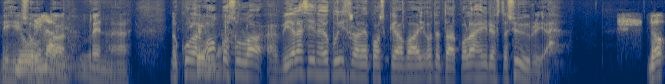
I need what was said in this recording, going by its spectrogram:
mihin Juuri suuntaan näin. mennään. No kuule, Kyllä. onko sulla vielä siinä joku Israelia koskea vai otetaanko lähi Syyriä? No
